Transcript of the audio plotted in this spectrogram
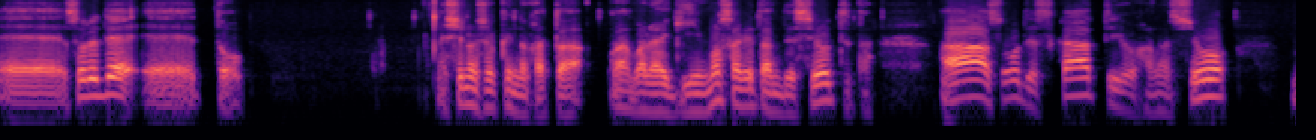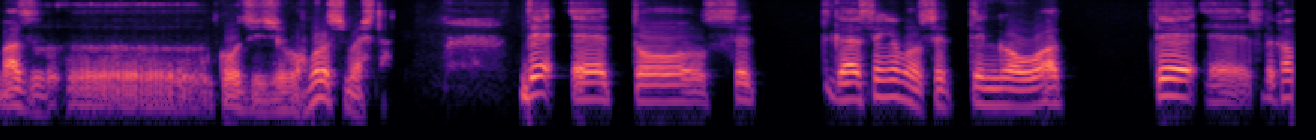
えーそれで、えーっと、市の職員の方は、笑い議員も下げたんですよって言った、ああ、そうですかっていう話を、まず、5時15分頃しました。で、えーっと、外線業務のセッティングが終わって、えーそれで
